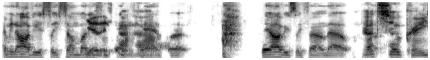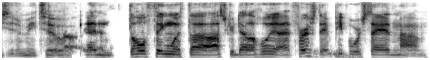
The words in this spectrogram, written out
i mean obviously somebody yeah, they found out. but they obviously found out. That's so crazy to me too. Oh, and the whole thing with uh, Oscar De La Hoya. At first, they, people were saying, um,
